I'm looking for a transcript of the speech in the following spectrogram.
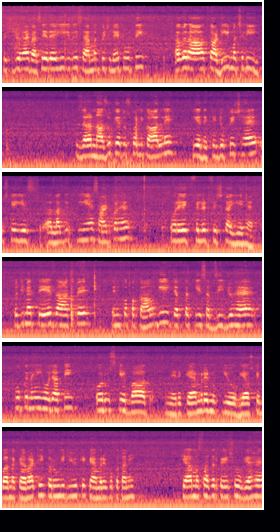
फ़िश जो है वैसे ही रहेगी, क्योंकि सैमन फ़िश नहीं टूटती। अगर आप ताड़ी मछली ज़रा नाजुक है तो उसको निकाल लें। ये देखिए, जो फ़िश है, उसके ये अलग किए हैं, साइड पर है, और एक फिलेट फ़िश का ये है। तो जी मैं तेज़ आँच पे इनको पकाऊँगी, जब तक ये सब्ज़ी जो है कुक नहीं हो जाती। और उसके बाद मेरे कैमरे नुकी हो गया, उसके बाद मैं कैमरा ठीक करूँगी, जी के कैमरे को पता नहीं क्या मसला दरपेश हो गया है?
